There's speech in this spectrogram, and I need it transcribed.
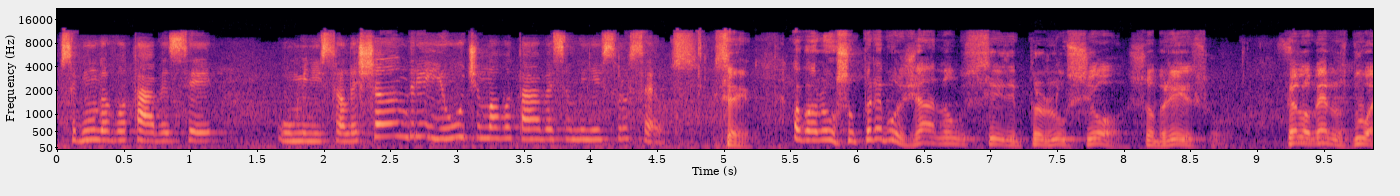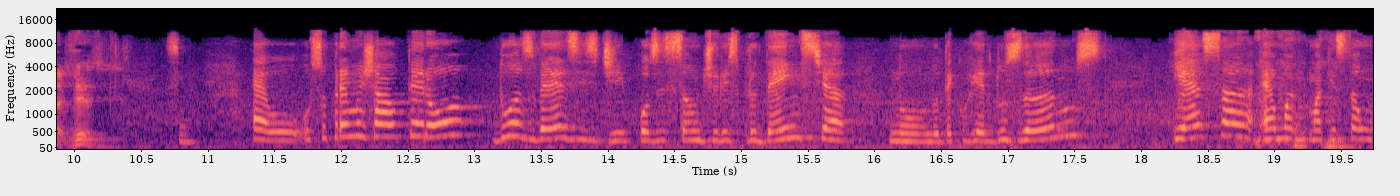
o segundo a votar vai ser o ministro Alexandre e o último a votar vai ser o ministro Celso. Sim. Agora, o Supremo já não se pronunciou sobre isso, pelo menos duas vezes? Sim. É, o, o, Supremo já alterou duas vezes de posição de jurisprudência no, no decorrer dos anos. E essa é uma, uma, questão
